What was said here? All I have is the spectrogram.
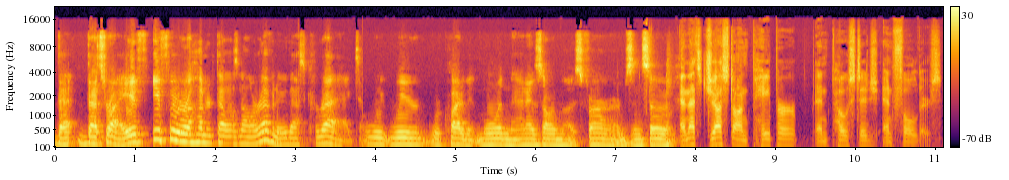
That that's right. If if we were a hundred thousand dollar revenue, that's correct. We, we're we're quite a bit more than that, as are most firms, and so and that's just on paper and postage and folders.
